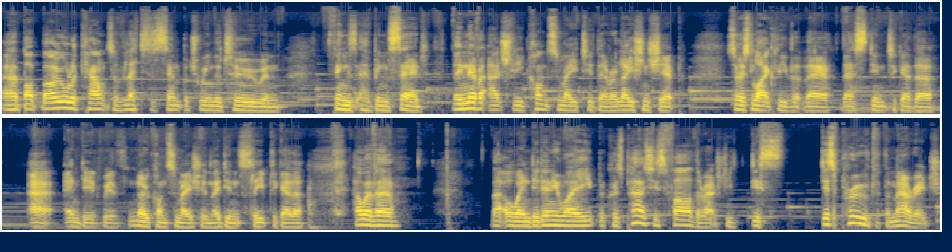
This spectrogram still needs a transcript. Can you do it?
Uh, but by all accounts of letters sent between the two and things that have been said, they never actually consummated their relationship. So it's likely that their their stint together uh, ended with no consummation. They didn't sleep together. However, that all ended anyway because Percy's father actually dis- disapproved of the marriage,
